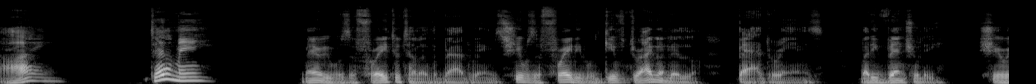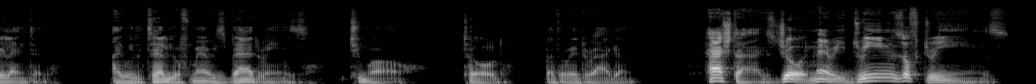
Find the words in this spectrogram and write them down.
Aye. Tell me. Mary was afraid to tell her the bad dreams. She was afraid it would give Dragon Little bad dreams. But eventually, she relented. I will tell you of Mary's bad dreams tomorrow told by the Red Dragon. Hashtags Joy, Mary, Dreams of Dreams.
